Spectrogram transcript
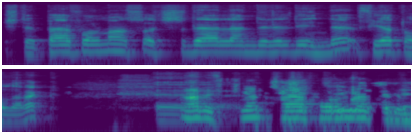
işte performans açısı değerlendirildiğinde fiyat olarak e, Abi fiyat performans dedim.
